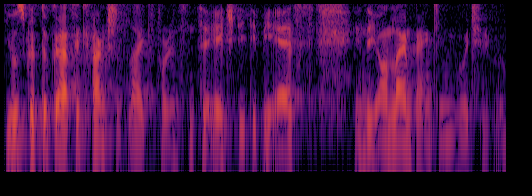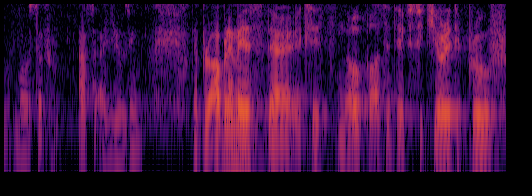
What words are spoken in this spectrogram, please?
use cryptographic functions like, for instance, the HTTPS in the online banking, which most of us are using. The problem is there exists no positive security proof.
